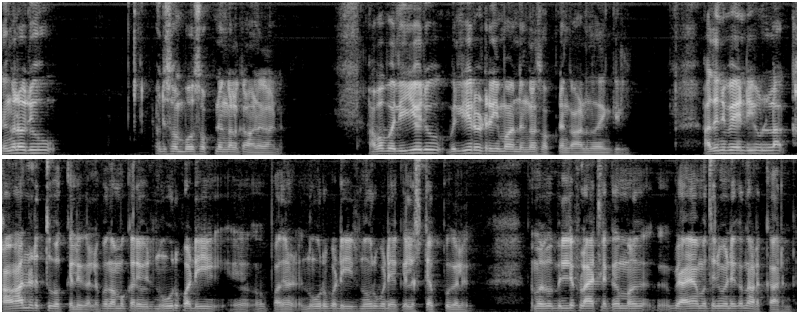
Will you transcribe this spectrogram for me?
നിങ്ങളൊരു ഒരു സംഭവം സ്വപ്നങ്ങൾ കാണുകയാണ്. അപ്പോൾ വലിയൊരു വലിയൊരു ഡ്രീമാണ് നിങ്ങൾ സ്വപ്നം കാണുന്നതെങ്കിൽ. അതിനു വേണ്ടിയുള്ള കാലെടുത്ത് വെക്കലുകൾ. ഇപ്പോൾ നമുക്കറിയാം ഒരു നൂറ് പടി നൂറ് പടി ഇരുന്നൂറ് പടിയൊക്കെയുള്ള സ്റ്റെപ്പുകൾ നമ്മളിപ്പോൾ വലിയ ഫ്ലാറ്റിലൊക്കെ നമ്മൾ വ്യായാമത്തിന് വേണ്ടിയൊക്കെ നടക്കാറുണ്ട്.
